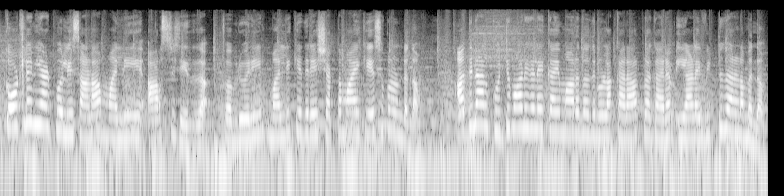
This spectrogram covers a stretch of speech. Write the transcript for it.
സ്കോട്ട്ലൻഡ് യാർഡ് പോലീസാണ് മല്യയെ അറസ്റ്റ് ചെയ്തത്. ഫെബ്രുവരിയിൽ മല്യയ്ക്കെതിരെ ശക്തമായ കേസുകളുണ്ടെന്നും അതിനാൽ കുറ്റവാളികളെ കൈമാറുന്നതിനുള്ള കരാർ പ്രകാരം ഇയാളെ വിട്ടുതരണമെന്നും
